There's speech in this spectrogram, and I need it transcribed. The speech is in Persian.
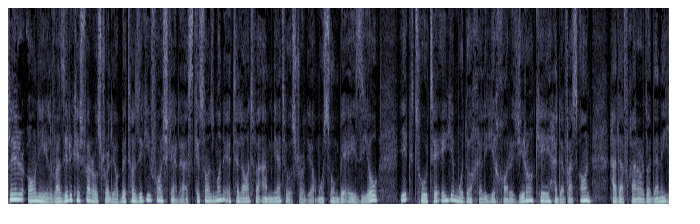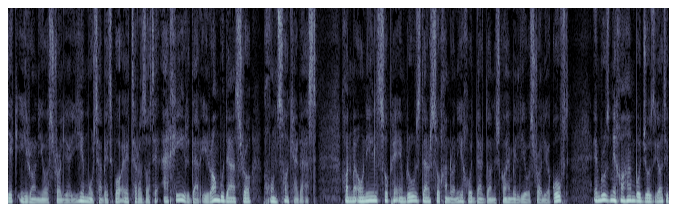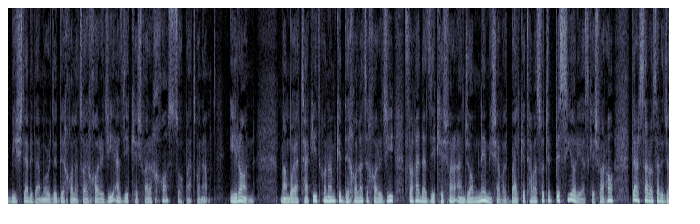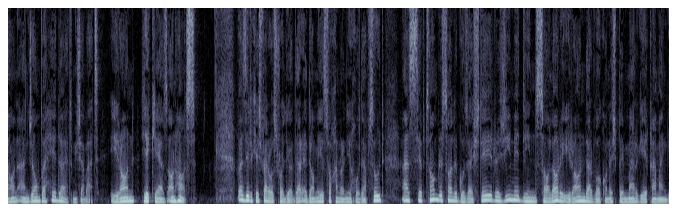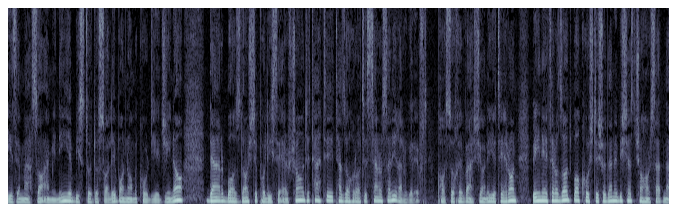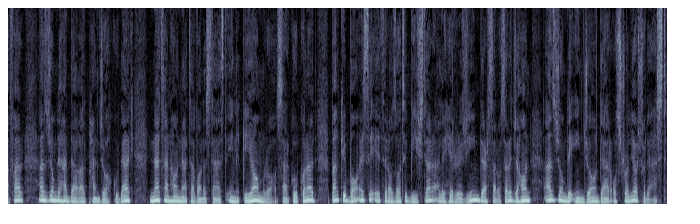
کلیر اونیل وزیر کشور استرالیا به تازگی فاش کرده است که سازمان اطلاعات و امنیت استرالیا موسوم به ASIO یک توطئه مداخله خارجی را که هدف از آن هدف قرار دادن یک ایرانی استرالیایی مرتبط با اعتراضات اخیر در ایران بوده است را خونسا کرده است. خانم اونیل صبح امروز در سخنرانی خود در دانشگاه ملی استرالیا گفت امروز می‌خواهم با جزئیات بیشتری در مورد دخالت‌های خارجی از یک کشور خاص صحبت کنم. ایران. من باید تاکید کنم که دخالت خارجی فقط از یک کشور انجام نمی شود بلکه توسط بسیاری از کشورها در سراسر جهان انجام و هدایت می شود ایران یکی از آنهاست. وزیر کشور استرالیا در ادامه سخنرانی خود افزود از سپتامبر سال گذشته رژیم دین سالار ایران در واکنش به مرگ غمانگیز محسا امینی 22 ساله با نام کردی جینا در بازداشت پلیس ارشاد تحت تظاهرات سراسری قرار گرفت. پاسخ وحشیانه تهران بین اعتراضات با کشته شدن بیش از 400 نفر از جمله حداقل 50 کودک نه تنها نتوانسته است این قیام را سرکوب کند بلکه باعث اعتراضات بیشتر علیه رژیم در سراسر جهان از جمله اینجا در استرالیا شده است.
